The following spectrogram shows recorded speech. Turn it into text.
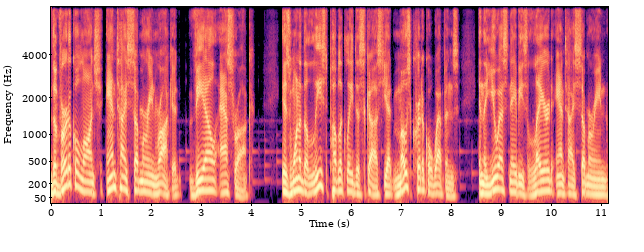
The Vertical Launch Anti-Submarine Rocket, VL ASROC, is one of the least publicly discussed yet most critical weapons in the U.S. Navy's layered anti-submarine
